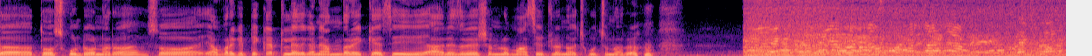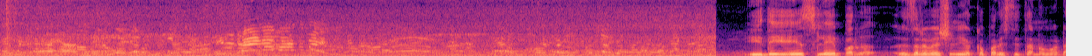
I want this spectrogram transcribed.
తో- తోసుకుంటూ ఉన్నారో. సో ఎవరికి టికెట్ లేదు కానీ అందరూ ఎక్కేసి ఆ రిజర్వేషన్లో మా సీట్లోనే వచ్చి కూర్చున్నారు. ఇది స్లీపర్ రిజర్వేషన్ యొక్క పరిస్థితి అన్నమాట.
